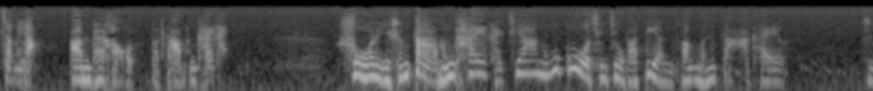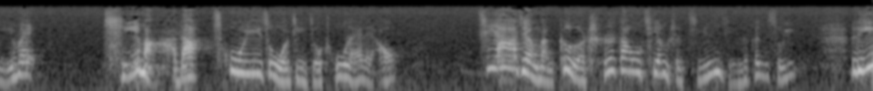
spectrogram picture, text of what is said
怎么样？安排好了，把大门开开。说了一声“大门开开”，家奴过去就把店房门打开了。几位骑马的催坐骑就出来了，家将们各持刀枪，是紧紧的跟随，离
